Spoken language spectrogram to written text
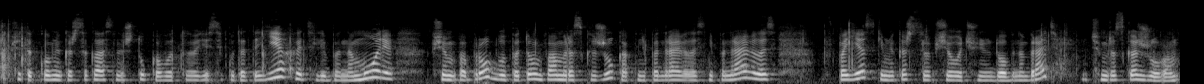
вообще такое, мне кажется, классная штука, вот э, если куда-то ехать, либо на море, в общем, попробую, потом вам расскажу, как мне понравилось, не понравилось. В поездке, мне кажется, вообще очень удобно брать. В общем, расскажу вам.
